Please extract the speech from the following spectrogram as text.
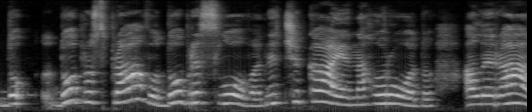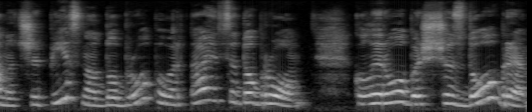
До, добру справу, добре слово не чекає нагороду, але рано чи пізно добро повертається добром. Коли робиш щось добре,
